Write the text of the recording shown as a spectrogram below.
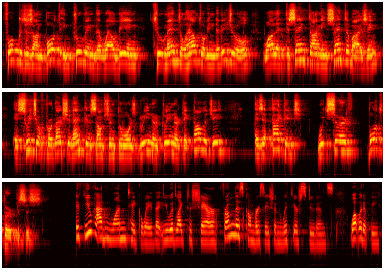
focuses on both improving the well-being through mental health of individual while at the same time incentivizing a switch of production and consumption towards greener, cleaner technology as a package would serve both purposes. If you had one takeaway that you would like to share from this conversation with your students, what would it be?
